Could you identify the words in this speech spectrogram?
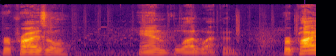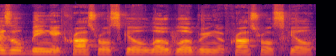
Reprisal, and Blood Weapon. Reprisal being a cross role skill, Low Blow being a cross role skill,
